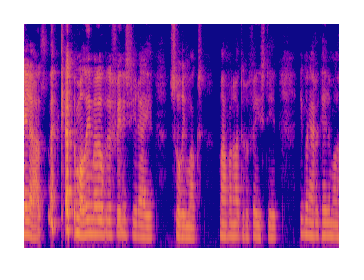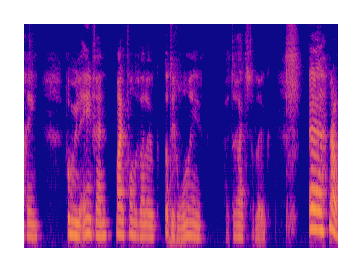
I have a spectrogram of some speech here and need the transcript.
Helaas, ik heb hem alleen maar over de finish rijden. Sorry Max, Maar van harte gefeliciteerd. Ik ben eigenlijk helemaal geen Formule 1 fan. Maar ik vond het wel leuk dat hij gewonnen heeft. Uiteraard is dat leuk. Eh, nou,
